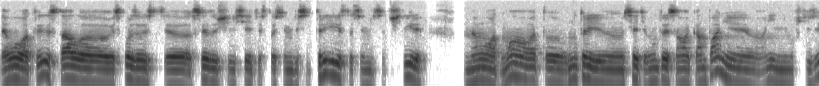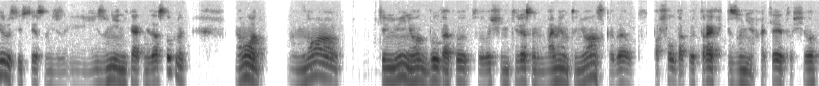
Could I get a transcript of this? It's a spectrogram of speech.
вот, и стал э, использовать э, следующие сети 173, 174. Ну, вот, но это внутри э, сети, внутри самой компании, они не маршрутизируются, естественно, извне никак недоступны. Вот, но, тем не менее, вот был такой вот очень интересный момент и нюанс, когда вот пошел такой трафик извне, хотя это все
